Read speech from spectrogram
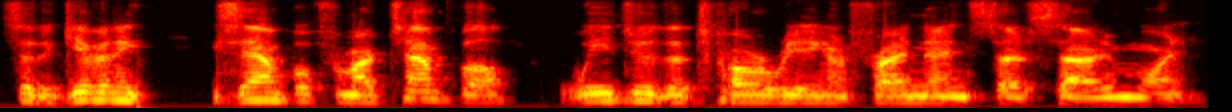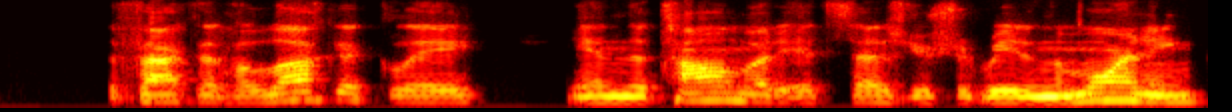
So to give an example from our temple, we do the Torah reading on Friday night instead of Saturday morning. The fact that halakhically in the Talmud it says you should read in the morning,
